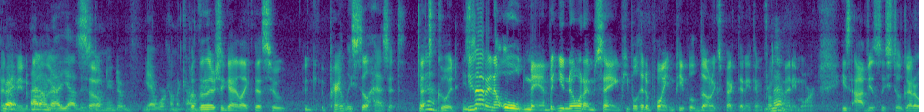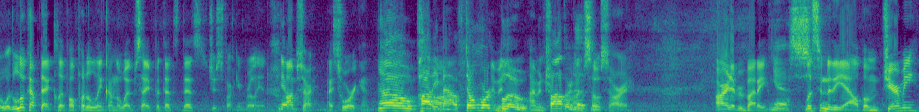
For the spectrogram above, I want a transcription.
I right. don't need to bother. I don't know. Yeah, they just So- don't need to. Yeah, work on the. But then there's a guy like this who apparently still has it. That's Yeah, good. He's, he's not good. an old man, but you know what I'm saying. People hit a point and people don't expect anything from No. him anymore. He's obviously still got it. Look up that clip. I'll put a link on the website, but that's that's just fucking brilliant. Yep. I'm sorry. I swore again. No potty Oh, mouth. Don't work I'm in, blue. I'm in Father I'm so sorry. All right, everybody. Yes. Listen to the album. Jeremy,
